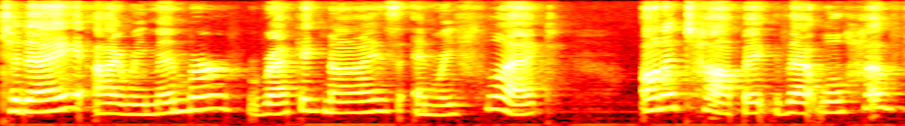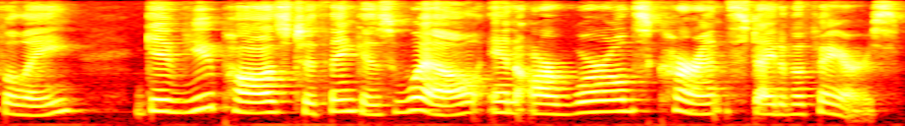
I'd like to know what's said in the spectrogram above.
Today, I remember, recognize, and reflect on a topic that will hopefully give you pause to think as well in our world's current state of affairs.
